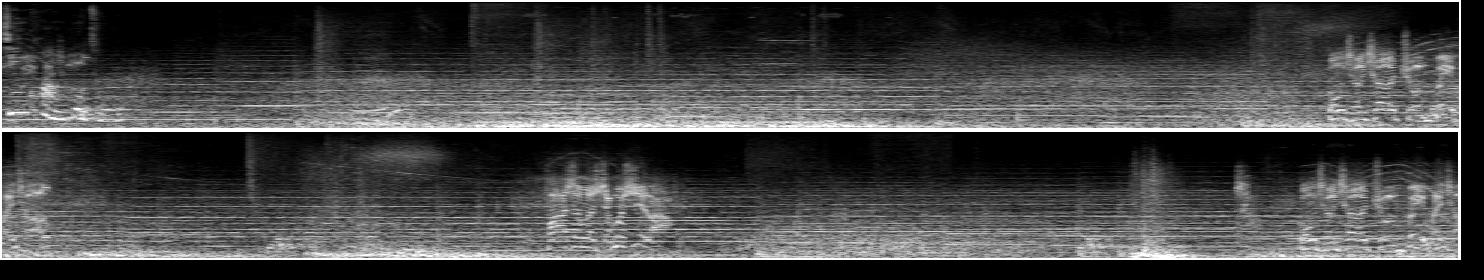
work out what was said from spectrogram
金矿不足，程车准备完成。发生了什么事了？工程车准备完成。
